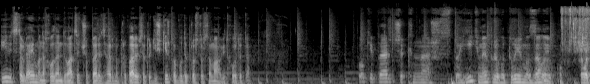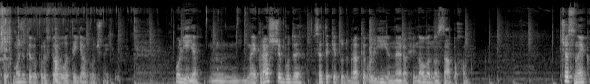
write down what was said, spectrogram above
і відставляємо на хвилин 20, щоб перець гарно пропарився, тоді шкірка буде просто сама відходити. Поки перчик наш стоїть, ми приготуємо заливку. Оцет можете використовувати яблучний. Олія. Найкраще буде все-таки тут брати олію нерафіновано з запахом. Часник.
